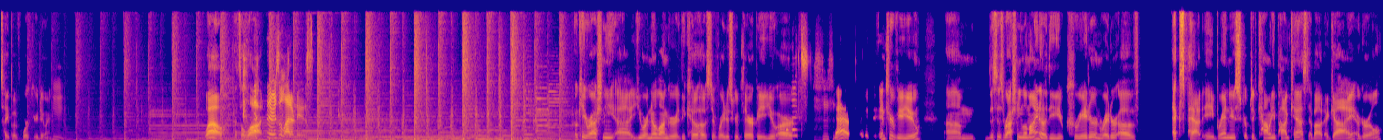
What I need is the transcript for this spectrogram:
type of work you're doing. Hmm. Wow, that's a lot. There's a lot of news. Okay, Roshni, uh, you are no longer the co-host of Writers Group Therapy. You are. What? yeah, I get to interview you. Um, this is Roshni Lamino, the creator and writer of Expat, a brand new scripted comedy podcast about a guy, a girl,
